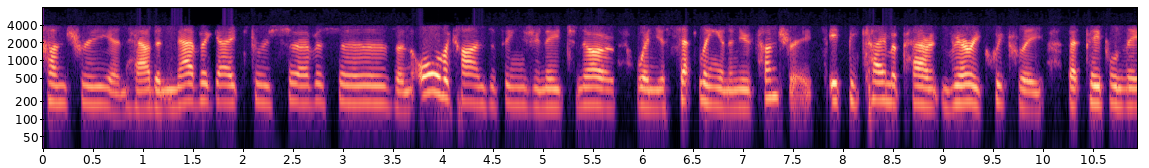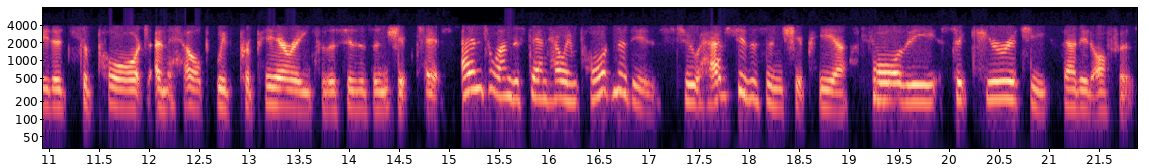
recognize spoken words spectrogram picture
country and how to navigate through services and all the kinds of things you need to know when you're settling in a new country, it became apparent very quickly that people needed support and help with preparing for the citizenship test and to understand how important it is to have citizenship here for the security that it offers.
